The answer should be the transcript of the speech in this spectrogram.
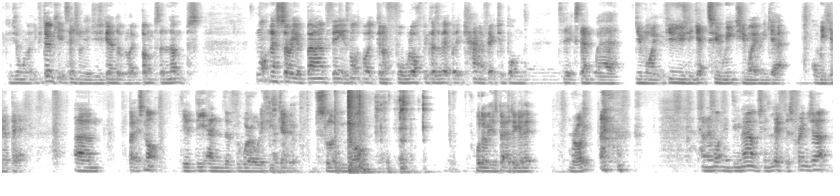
Because you don't want to, if you don't keep the tension on the edges, you can end up with like bumps and lumps. Not necessarily a bad thing. It's not like going to fall off because of it, but it can affect your bond to the extent where you might, if you usually get two weeks, you might only get a week and a bit. Um, but it's not the, the end of the world if you get it slightly wrong. Although it is better to get it right. and then what I'm going to do now, I'm just going to lift this fringe up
